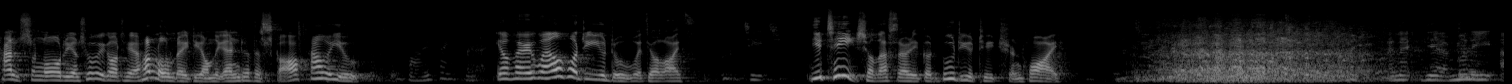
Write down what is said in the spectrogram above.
handsome audience. Who we got here? Hello, lady on the end of the scarf. How are you? Fine, thank you. You're very well. What do you do with your life? Teach. You teach. Oh, that's very good. Who do you teach and why? And it, yeah, money uh,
